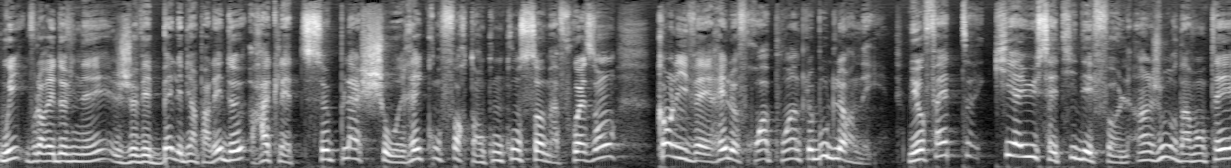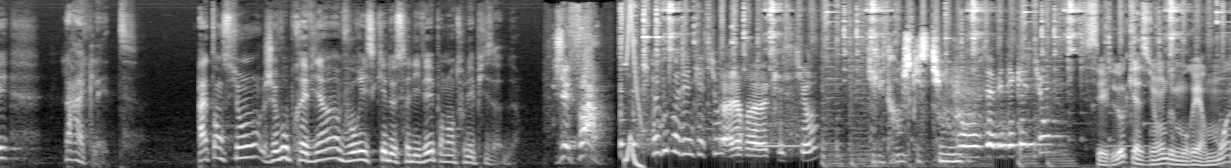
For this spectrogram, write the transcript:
oui, vous l'aurez deviné, je vais bel et bien parler de raclette, ce plat chaud et réconfortant qu'on consomme à foison quand l'hiver et le froid pointent le bout de leur nez. Mais au fait, qui a eu cette idée folle un jour d'inventer la raclette? Attention, je vous préviens, vous risquez de saliver pendant tout l'épisode. J'ai faim peux vous poser une question Alors, euh, question Quelle étrange question. Vous avez des questions C'est l'occasion de mourir moins.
